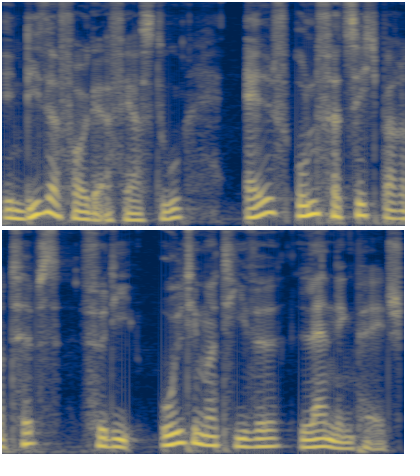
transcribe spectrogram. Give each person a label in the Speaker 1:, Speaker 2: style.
Speaker 1: In dieser Folge erfährst du elf unverzichtbare Tipps für die ultimative Landingpage.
